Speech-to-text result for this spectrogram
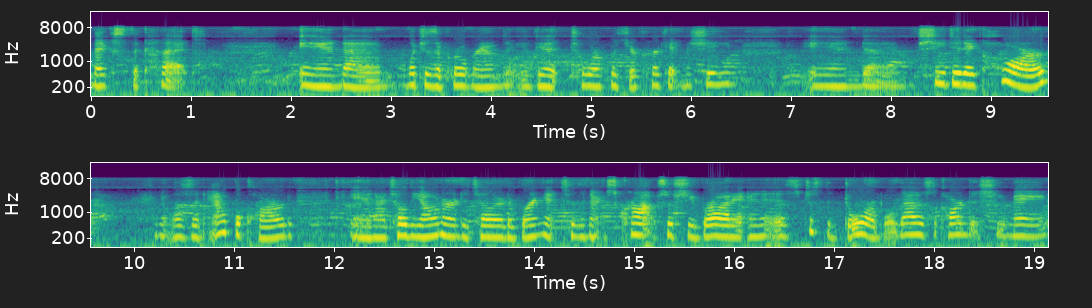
Makes the Cut, and um, which is a program that you get to work with your Cricut machine. And uh, she did a card, and it was an apple card. And I told the owner to tell her to bring it to the next crop, so she brought it, and it is just adorable. That is the card that she made.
